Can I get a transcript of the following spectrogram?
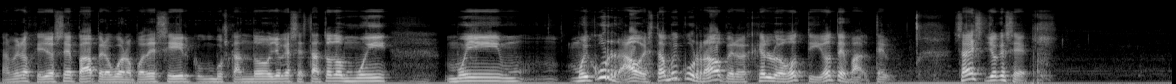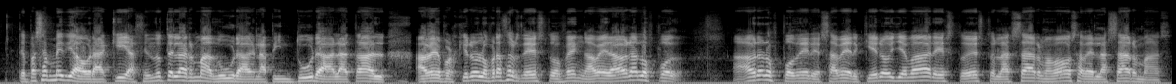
al menos que yo sepa, pero bueno, puedes ir buscando, yo qué sé, está todo muy, muy, muy currado, está muy currado, pero es que luego, tío, te va, te, ¿sabes? Yo qué sé. Te pasas media hora aquí haciéndote la armadura, la pintura, la tal. A ver, pues quiero los brazos de estos. Venga, a ver, ahora los ahora los poderes. A ver, quiero llevar esto, esto, las armas. Vamos a ver las armas.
